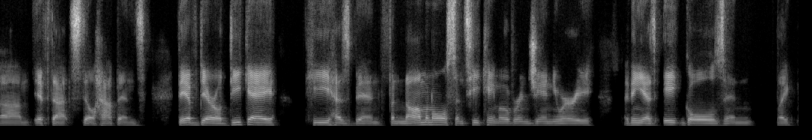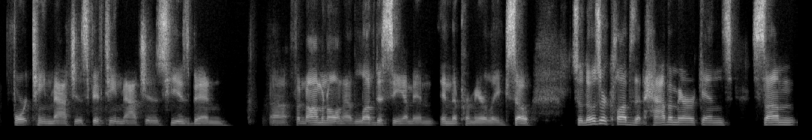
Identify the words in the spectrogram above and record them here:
um, if that still happens. They have Daryl Dike. He has been phenomenal since he came over in January. I think he has eight goals in like 14 matches, 15 matches. He has been uh, phenomenal, and I'd love to see him in in the Premier League. So, so those are clubs that have Americans. Some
